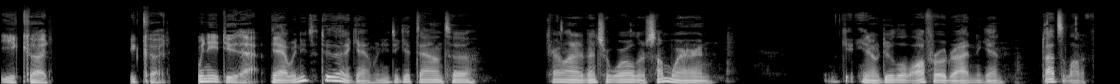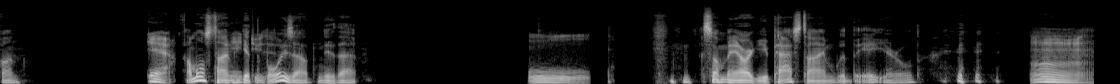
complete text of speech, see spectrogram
You could. You could. We need to do that. Yeah, we need to do that again. We need to get down to Carolina Adventure World or somewhere and, get, you know, do a little off road riding again. That's a lot of fun. Yeah. Almost time to get do the that. boys out and do that. Ooh. Some may argue pastime with the eight year old. Mm.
